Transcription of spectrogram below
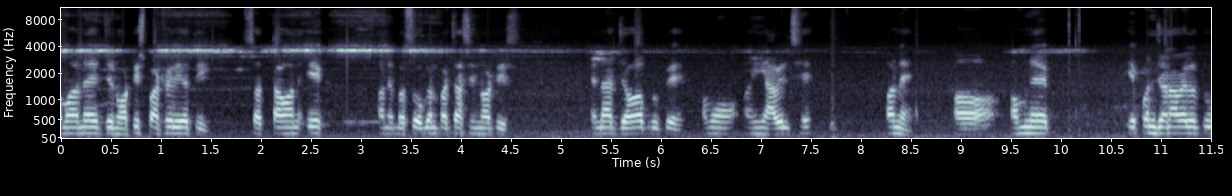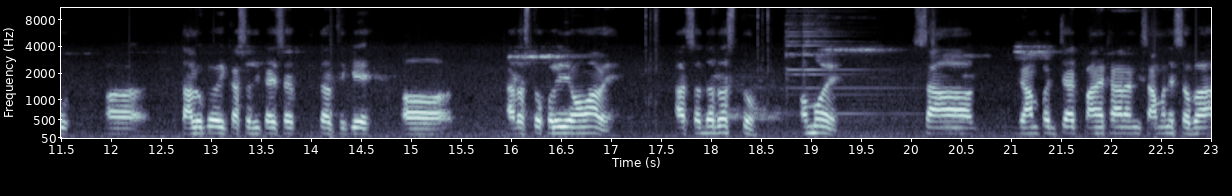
અમાને જે નોટિસ પાઠવેલી હતી, સત્તાવન એક અને બસો ઓગણપચાસની નોટિસ, એના જવાબ રૂપે અમો અહીં આવેલ છે. અને અમને એ પણ જણાવેલ હતું તાલુકા વિકાસ અધિકારી સાહેબ તરફથી કે આ રસ્તો ખોલી દેવામાં આવે. આ સદર રસ્તો અમોએ સા, ગ્રામ પંચાયત પાણીઠાણાની સામાન્ય સભા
